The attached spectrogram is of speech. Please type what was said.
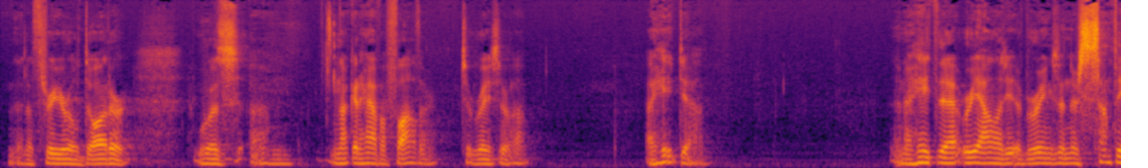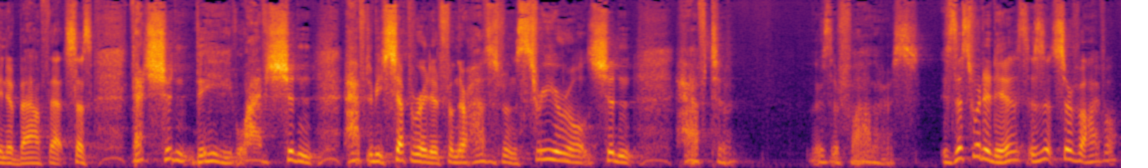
that a three year old daughter was um, not going to have a father to raise her up. I hate death. And I hate that reality it brings. And there's something about that says that shouldn't be. Wives shouldn't have to be separated from their husbands. Three year olds shouldn't have to lose their fathers. Is this what it is? Is it survival?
